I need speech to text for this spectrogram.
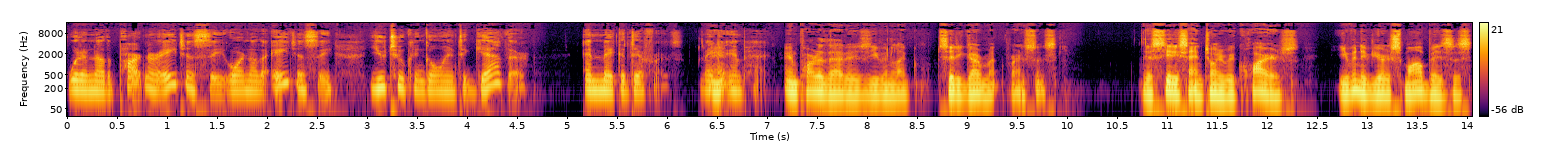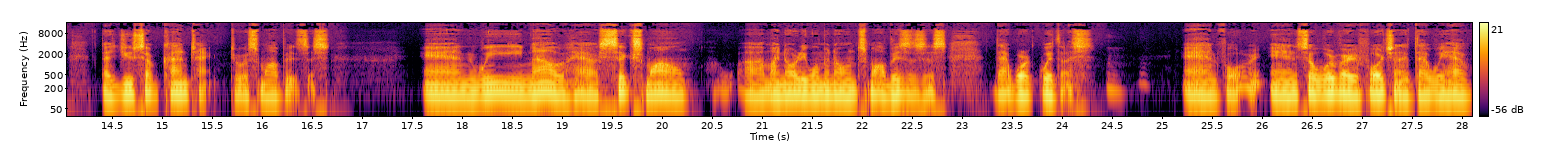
with another partner agency or another agency, you two can go in together and make a difference, make and, an impact. And part of that is even like city government, for instance. The city of San Antonio requires, even if you're a small business, that you subcontract to a small business and we now have six small uh, minority women-owned small businesses that work with us, mm-hmm. and for and so we're very fortunate that we have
